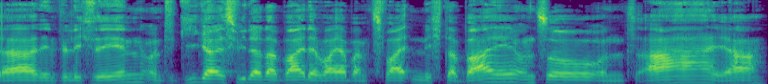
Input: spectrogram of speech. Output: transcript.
ja, den will ich sehen. Und Giga ist wieder dabei, der war ja beim zweiten nicht dabei und so. Und ah, ja.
